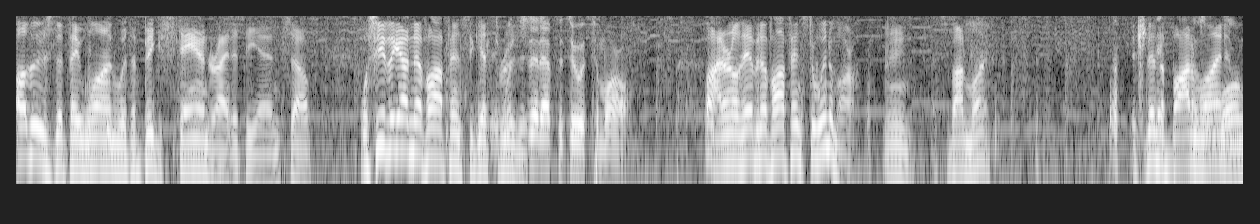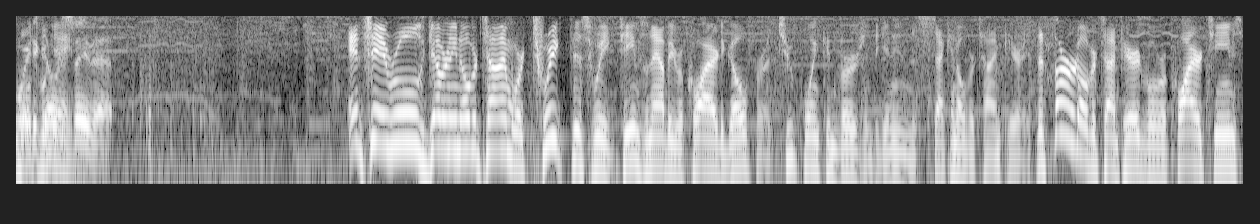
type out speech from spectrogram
Others that they won with a big stand right at the end. So we'll see if they got enough offense to get through What this. does that have to do with tomorrow? Well, I don't know if they have enough offense to win tomorrow. I mean, that's the bottom line. It's been the bottom line a long in way to multiple go games. to say that. NCAA rules governing overtime were tweaked this week. Teams will now be required to go for a two point conversion beginning in the second overtime period. The third overtime period will require teams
